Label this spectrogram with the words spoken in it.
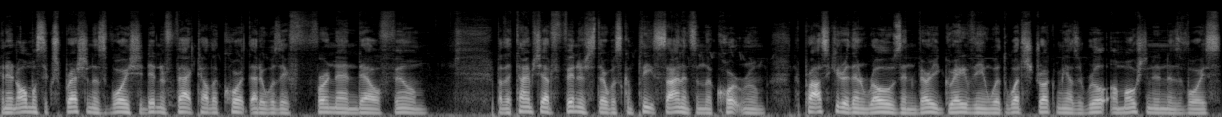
And in an almost expressionless voice, she did in fact tell the court that it was a Fernandel film. By the time she had finished, there was complete silence in the courtroom. The prosecutor then rose and, very gravely and with what struck me as real emotion in his voice,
